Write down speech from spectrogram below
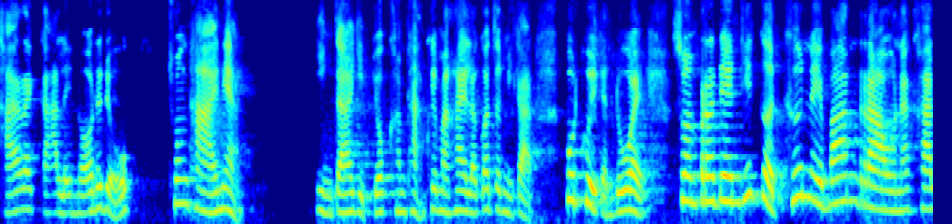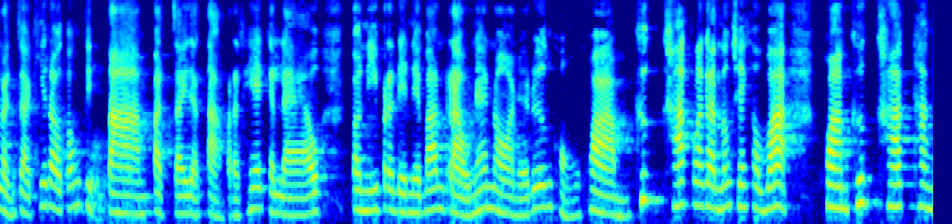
ท้ายรายการเลยเนาะเดี๋ยวช่วงท้ายเนี่ย หญิงจะหยิบยกคำถามขึ้นมาให้ แล้วก็จะมีการพูดคุยกันด้วย ส่วนประเด็นที่เกิดขึ้นในบ้านเรานะคะ หลังจากที่เราต้องติดตามปัจจัยจากต่างประเทศกันแล้ว ตอนนี้ประเด็นในบ้านเราแน่นอนในเรื่องของความคึกคักล้วกันต้องใช้คำว่า ความคึกคักทาง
